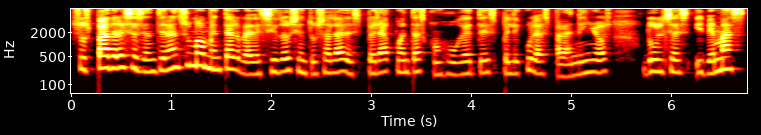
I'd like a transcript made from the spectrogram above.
sus padres se sentirán sumamente agradecidos si en tu sala de espera cuentas con juguetes, películas para niños, dulces y demás.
